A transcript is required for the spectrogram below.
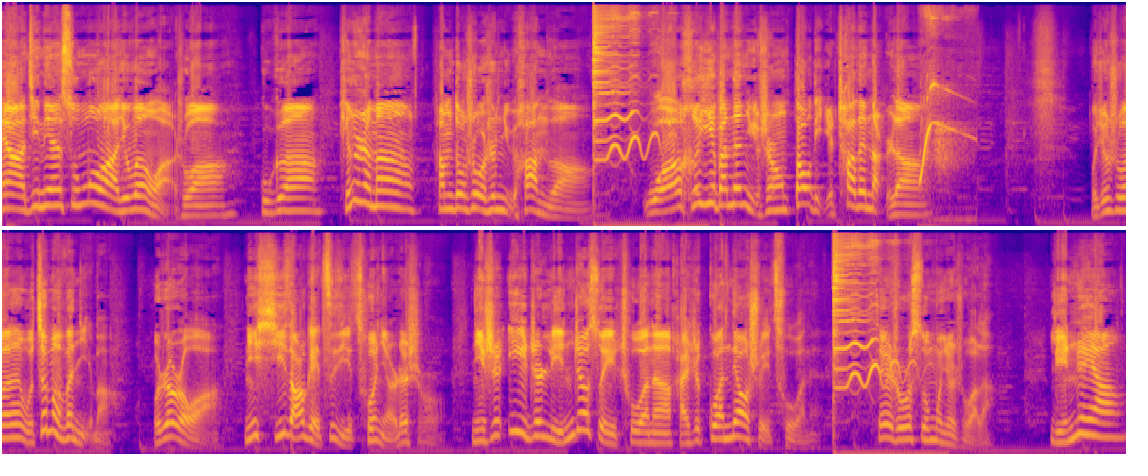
哎呀，今天苏木啊就问我说：“谷哥，凭什么他们都说我是女汉子啊？我和一般的女生到底差在哪儿了？”我就说：“我这么问你吧，我肉肉啊，你洗澡给自己搓泥儿的时候，你是一直淋着水搓呢，还是关掉水搓呢？”这个时候苏木就说了：“淋着呀，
